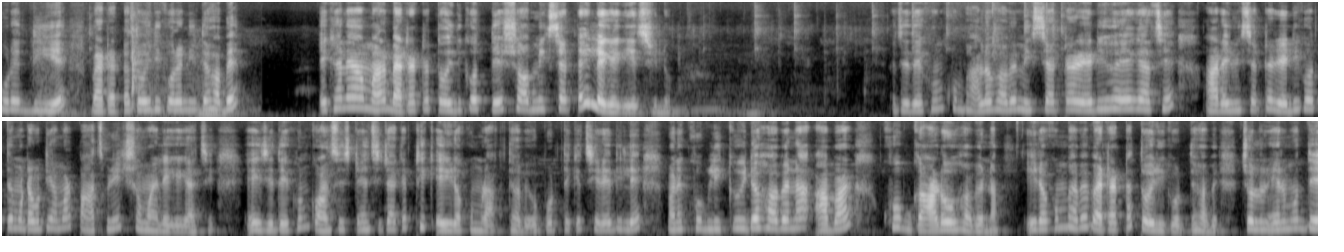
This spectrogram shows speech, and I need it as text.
করে দিয়ে ব্যাটারটা তৈরি করে নিতে হবে। এখানে আমার ব্যাটারটা তৈরি করতে সব মিক্সচারটাই লেগে গিয়েছিল। যে দেখুন, খুব ভালোভাবে মিক্সচারটা রেডি হয়ে গেছে। আর এই মিক্সচারটা রেডি করতে মোটামুটি আমার পাঁচ মিনিট সময় লেগে গেছে। এই যে দেখুন কনসিস্টেন্সিটাকে ঠিক এই রকম রাখতে হবে। ওপর থেকে ছেড়ে দিলে মানে খুব লিকুইডও হবে না, আবার খুব গাঢ়ও হবে না। এইরকমভাবে ব্যাটারটা তৈরি করতে হবে। চলুন, এর মধ্যে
